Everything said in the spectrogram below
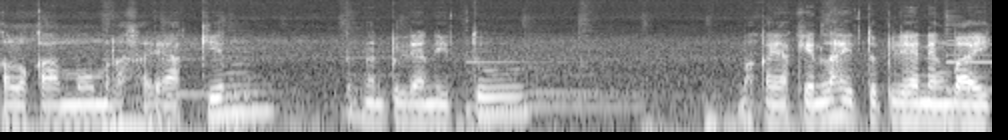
Kalau kamu merasa yakin dengan pilihan itu, maka yakinlah itu pilihan yang baik.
